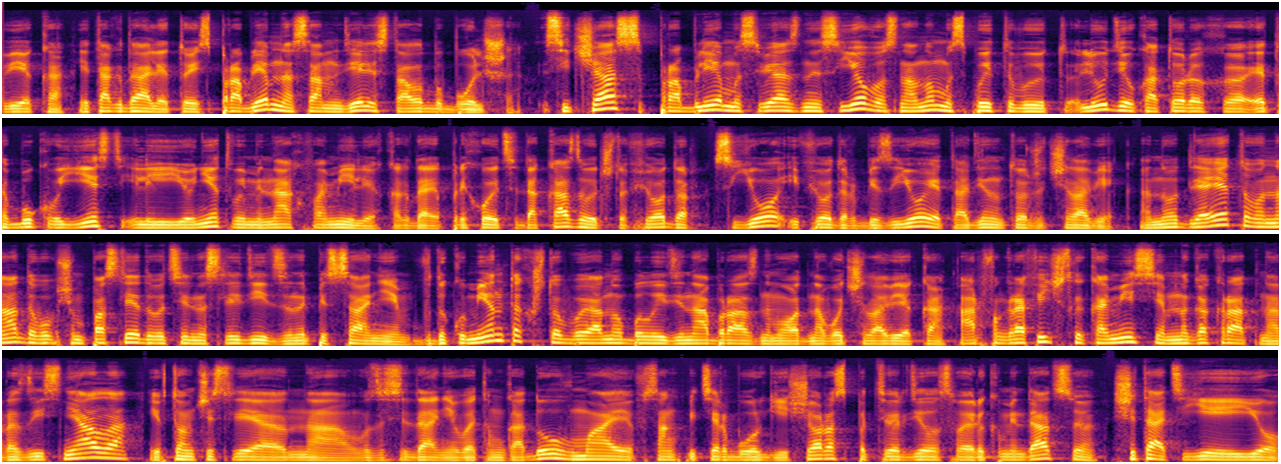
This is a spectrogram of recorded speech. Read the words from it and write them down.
века и так далее. То есть проблем на самом деле стало бы больше. Сейчас проблемы, связанные с «ё», в основном испытывают люди, у которых э, эта буква есть или ее нет в именах, фамилиях, когда приходится доказывать, что Федор с «ё» и Федор без «ё» — это один и тот же человек. Но для этого надо, в общем, последовательно следить за написанием в документах, чтобы оно было единообразным у одного человека. орфографическая комиссия многократно разъясняла, и в том числе на заседании в этом году, в мае, в Санкт-Петербурге, еще раз подтвердила свою рекомендацию считать «е» и «ё»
